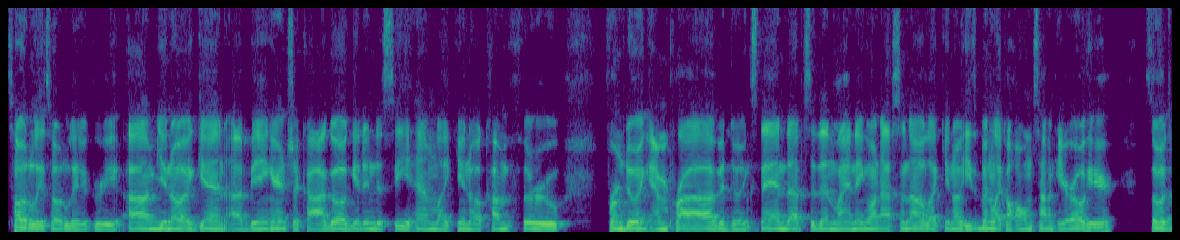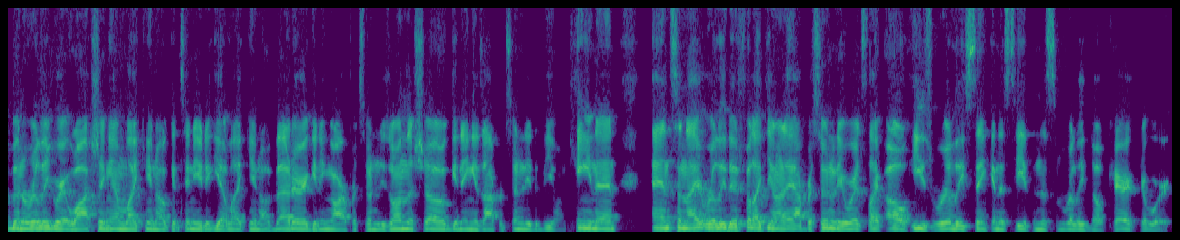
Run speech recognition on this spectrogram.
Totally, totally agree. Um, you know, again, uh, being here in Chicago, getting to see him like you know come through from doing improv and doing stand up to then landing on SNL, like you know he's been like a hometown hero here. So it's been really great watching him, like, you know, continue to get like, you know, better, getting our opportunities on the show, getting his opportunity to be on Kenan. And tonight really did feel like, you know, the opportunity where it's like, oh, he's really sinking his teeth into some really dope character work.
